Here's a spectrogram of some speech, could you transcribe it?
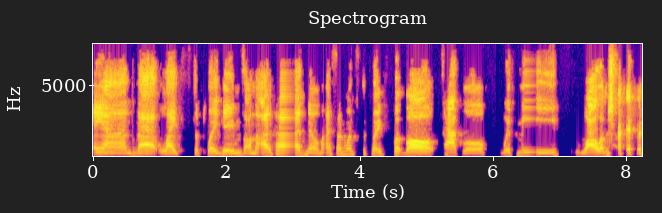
and that likes to play games on the iPad. No, my son wants to play football tackle with me while I'm trying to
